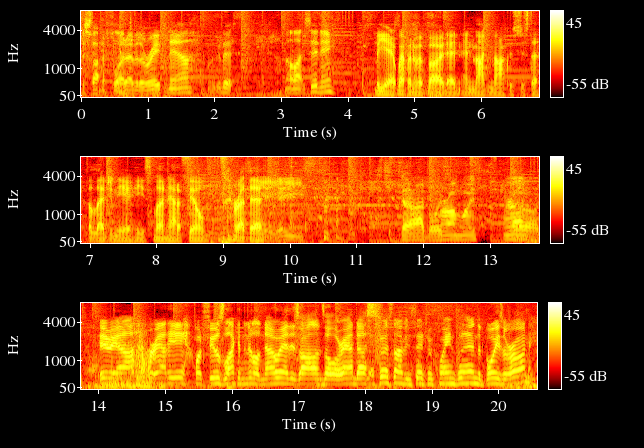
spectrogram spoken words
Just starting to float over the reef now. Look at it. Not like Sydney. But yeah, weapon of a boat, and, and Marky Mark was just a, a legend here. He's learning how to film right there. Yeah, yeah. go hard boys. We're on, boys. We're on. Here we are. We're out here. What feels like in the middle of nowhere. There's islands all around us. first time in central Queensland. The boys are on.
